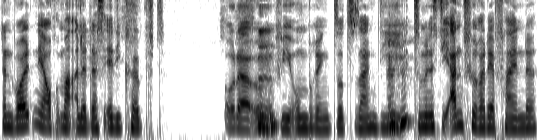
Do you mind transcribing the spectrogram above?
dann wollten ja auch immer alle, dass er die köpft. Oder hm. irgendwie hm. umbringt, sozusagen die, mhm. zumindest die Anführer der Feinde.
